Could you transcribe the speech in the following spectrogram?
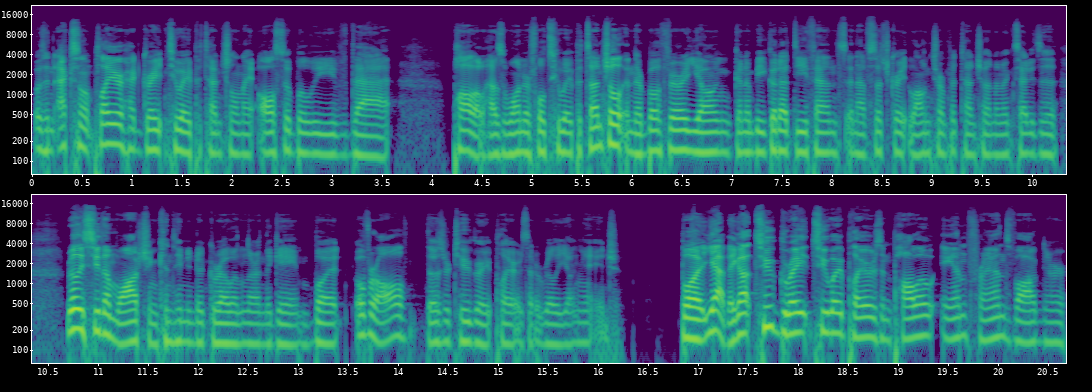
was an excellent player, had great two way potential, and I also believe that Paolo has wonderful two way potential, and they're both very young, going to be good at defense, and have such great long term potential. And I'm excited to really see them watch and continue to grow and learn the game. But overall, those are two great players at a really young age. But yeah, they got two great two way players in Paolo and Franz Wagner,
